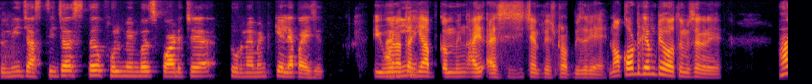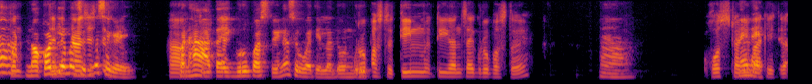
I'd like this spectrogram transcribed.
तुम्ही जास्तीत जास्त फुल मेंबर स्क्वॉडच्या टुर्नामेंट केल्या पाहिजेत. इव्हन आता ही अपकमिंग आयसीसी चॅम्पियन्स ट्रॉफी जरी आहे नॉकआउट गेम ठेवा तुम्ही सगळे. हा नॉकआउट chances- सगळे. पण हा आता एक ग्रुप असतोय ना सुरुवातीला दोन ग्रुप ग्रुप असतो तीन तिघांचा एक ग्रुप असतोय. हा. होस्ट आणि नाही, नाही. बाकीच्या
